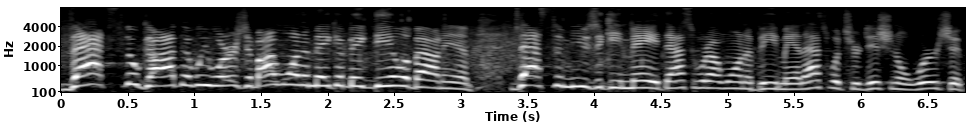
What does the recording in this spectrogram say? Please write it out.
That's the God that we worship. I want to make a big deal about him. That's the music he made. That's what I want to be, man. That's what traditional worship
